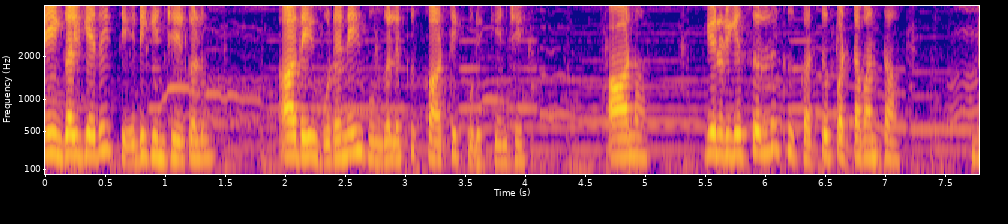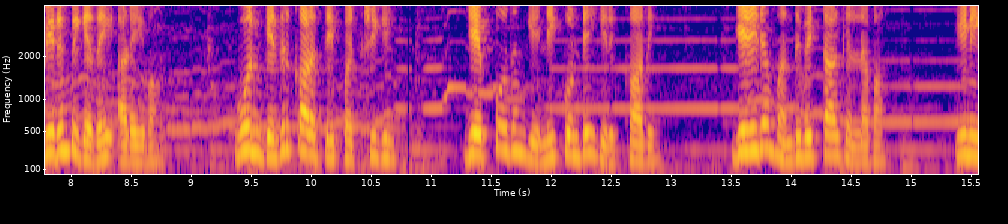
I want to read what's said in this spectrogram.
நீங்கள் எதை தேடுகின்றீர்களோ அதை உடனே உங்களுக்கு காட்டிக் கொடுக்கின்றேன். ஆனால் என்னுடைய சொல்லுக்கு கட்டுப்பட்டவன் தான். விரும்பியதை அடைவான். உன் எதிர்காலத்தை பற்றியே எப்போதும் எண்ணிக்கொண்டே இருக்காதே. என்னிடம் வந்துவிட்டாய் அல்லவா? இனி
